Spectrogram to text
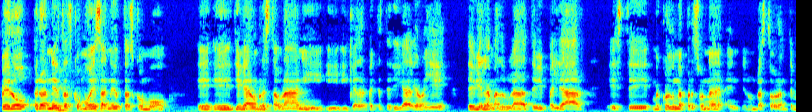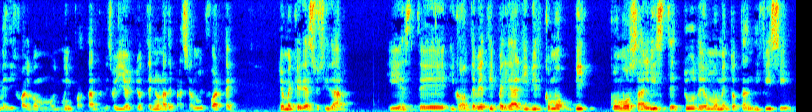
pero, pero anécdotas como esa, anécdotas como eh, eh, llegar a un restaurante y, y, que de repente te diga alguien, oye, te vi en la madrugada, te vi pelear, este, me acuerdo una persona en, un restaurante me dijo algo muy, muy importante. Me dijo, oye, yo, yo tenía una depresión muy fuerte, yo me quería suicidar. Y este, y cuando te vi a ti pelear y vi cómo, vi cómo saliste tú de un momento tan difícil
